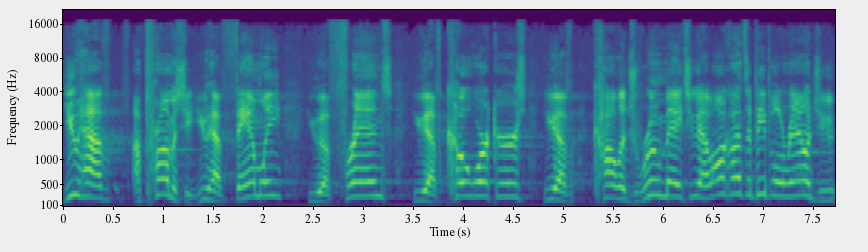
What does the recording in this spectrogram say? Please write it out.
You have, I promise you, you have family, you have friends, you have coworkers, you have college roommates, you have all kinds of people around you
